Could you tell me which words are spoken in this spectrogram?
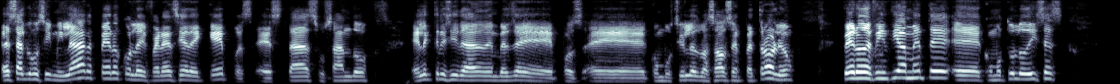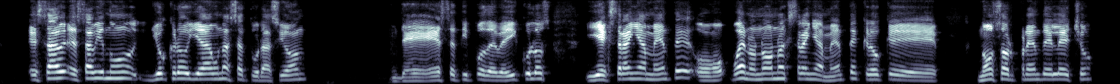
es algo similar, pero con la diferencia de que pues estás usando electricidad en vez de pues, combustibles basados en petróleo. Pero definitivamente, eh, como tú lo dices, está, está habiendo, yo creo, ya una saturación de este tipo de vehículos. Y extrañamente, o bueno, no, no extrañamente, creo que no sorprende el hecho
